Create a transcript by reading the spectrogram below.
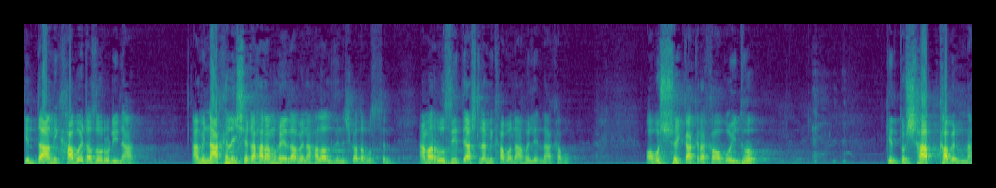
কিন্তু আমি খাব এটা জরুরি না। আমি না খেলেই সেটা হারাম হয়ে যাবে না, হালাল জিনিস, কথা বুঝছেন? আমার রুচিতে আসলে আমি খাব, না হলে না খাব। অবশ্যই কাকড়া খাওয়া বৈধ। কিন্তু সাপ খাবেন না,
